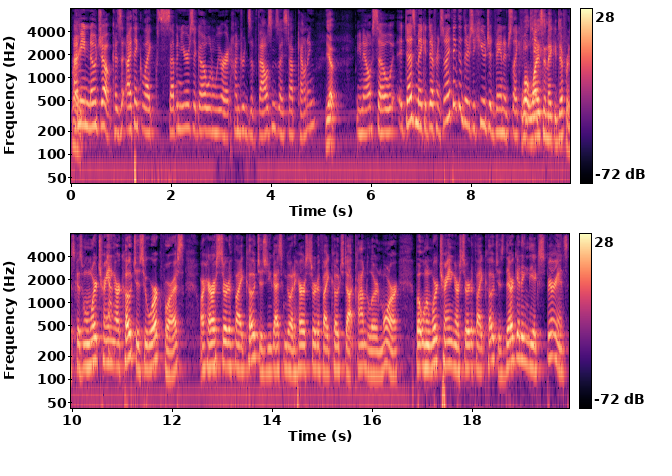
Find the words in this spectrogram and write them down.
Right. I mean, no joke. Because I think like seven years ago, when we were at hundreds of thousands, I stopped counting. Yep. You know, so it does make a difference, and I think that there's a huge advantage. Like, Well, you why take- does it make a difference? Because when we're training Yeah. our coaches who work for us, our Harris certified coaches, you guys can go to harriscertifiedcoach.com to learn more. But when we're training our certified coaches, they're getting the experience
